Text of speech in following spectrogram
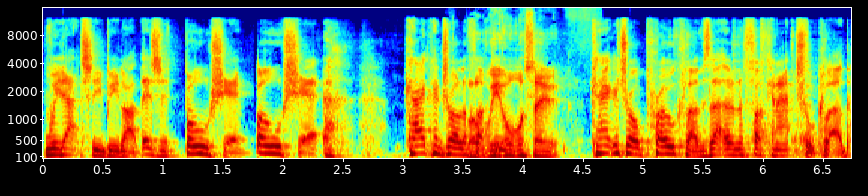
we'd actually be like, this is bullshit, bullshit. Can't control a But we fucking, also can't control pro clubs, let alone a fucking actual club.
